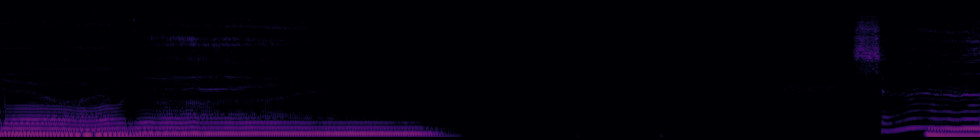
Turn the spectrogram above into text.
morning. Mm. Some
